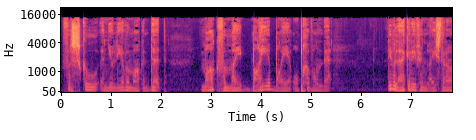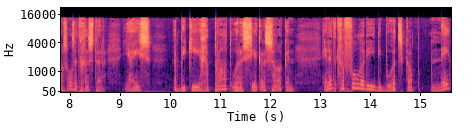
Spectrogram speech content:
verskil in jou lewe maak en dit maak vir my baie baie opgewonde. Liewe lekker FM luisteraars, ons het gister juis 'n bietjie gepraat oor 'n sekere saak en en het ek gevoel dat die die boodskap net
